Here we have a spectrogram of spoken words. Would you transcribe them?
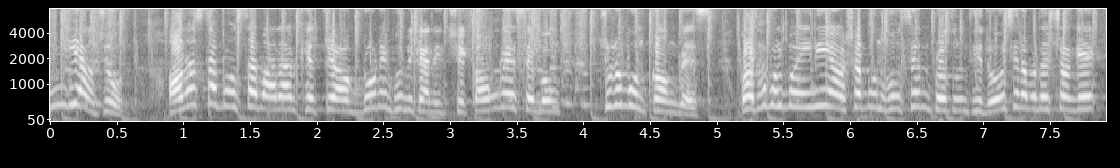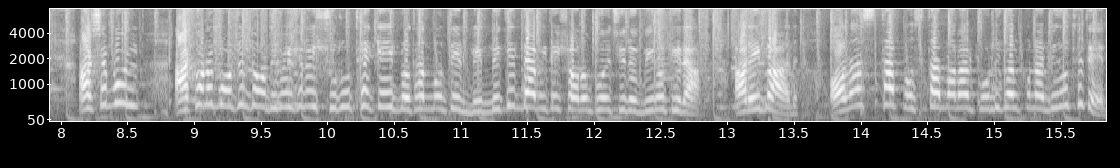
ইন্ডিয়া জোট। অনাস্থা প্রস্তাব আনার ক্ষেত্রে অগ্রণী ভূমিকা নিচ্ছে কংগ্রেস এবং তৃণমূল কংগ্রেস। কথা বলব এই নিয়ে আশাবুল হোসেন, প্রতিনিধি রয়েছেন আমাদের সঙ্গে। আশাবুল, এখনও পর্যন্ত অধিবেশনের শুরু থেকেই প্রধানমন্ত্রীর বিবৃতির দাবিতে সরব হয়েছিল বিরোধীরা। আর এবার অনাস্থা প্রস্তাব আনার পরিকল্পনা বিরোধীদের?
